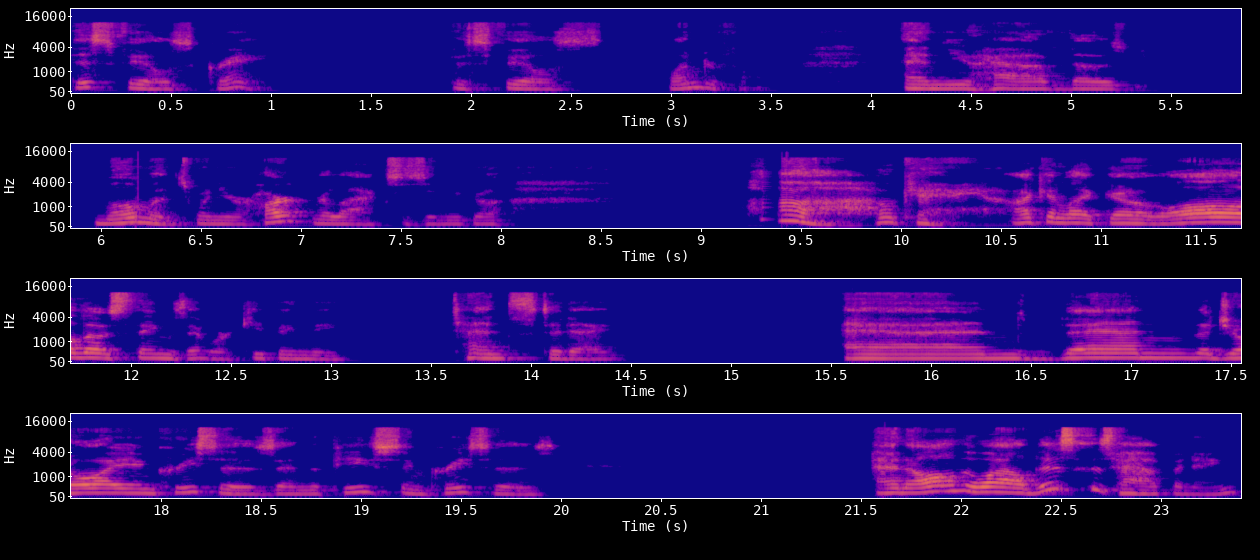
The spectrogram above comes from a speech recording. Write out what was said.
this feels great. This feels wonderful. And you have those moments when your heart relaxes and you go, ah, okay, I can let go of all those things that were keeping me tense today. And then the joy increases and the peace increases. And all the while this is happening,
